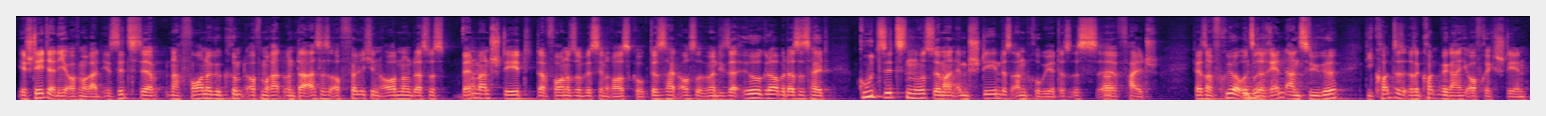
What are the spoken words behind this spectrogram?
Ihr steht ja nicht auf dem Rad, ihr sitzt ja nach vorne gekrümmt auf dem Rad und da ist es auch völlig in Ordnung, dass es, wenn man steht, da vorne so ein bisschen rausguckt. Das ist halt auch so immer dieser Irrglaube, dass es halt gut sitzen muss, wenn man im Stehen das anprobiert. Das ist äh, falsch. Ich weiß noch, früher unsere Rennanzüge, die konnte, also konnten wir gar nicht aufrecht stehen.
